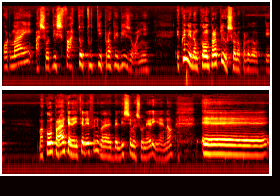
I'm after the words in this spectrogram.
ormai ha soddisfatto tutti i propri bisogni e quindi non compra più solo prodotti, ma compra anche dei telefoni con delle bellissime suonerie, no? Eh,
